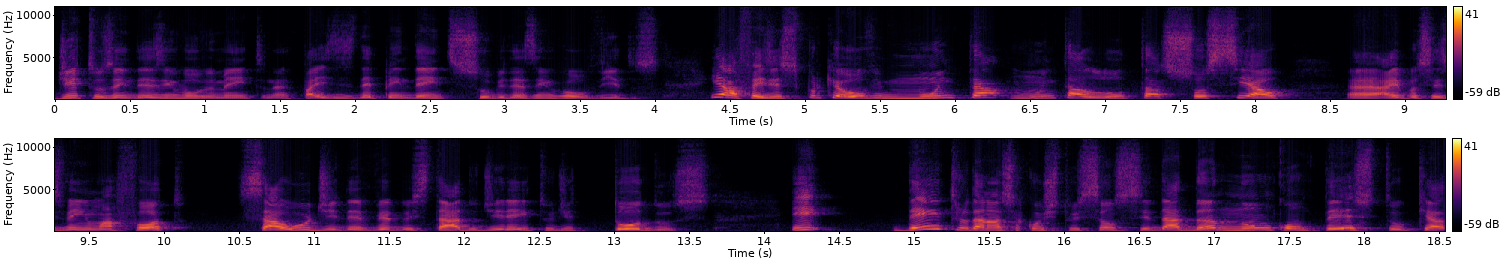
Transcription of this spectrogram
ditos em desenvolvimento, né? países dependentes, subdesenvolvidos. E ela fez isso porque houve muita, muita luta social aí vocês veem uma foto: saúde, dever do Estado, direito de todos. E dentro da nossa Constituição cidadã, num contexto que a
